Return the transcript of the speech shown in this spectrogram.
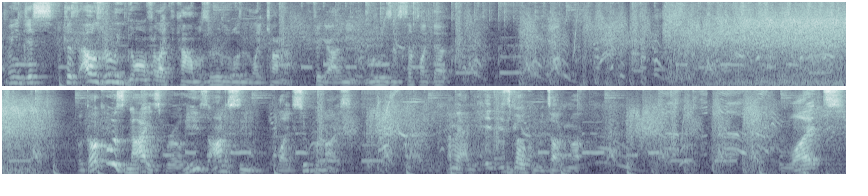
I mean just because I was really going for like the combos, I really wasn't like trying to figure out any moves and stuff like that. But Goku is nice, bro. He's honestly like super nice. I mean, it- it's Goku we talking about. What?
